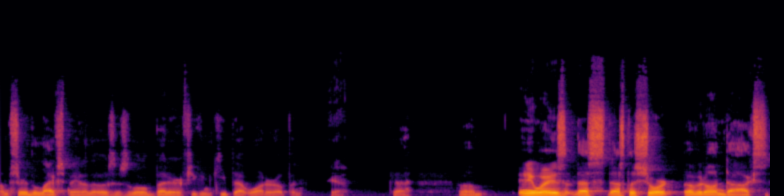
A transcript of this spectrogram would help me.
I'm sure the lifespan of those is a little better if you can keep that water open. Yeah. Okay. Um, anyways, that's that's the short of it on docks.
